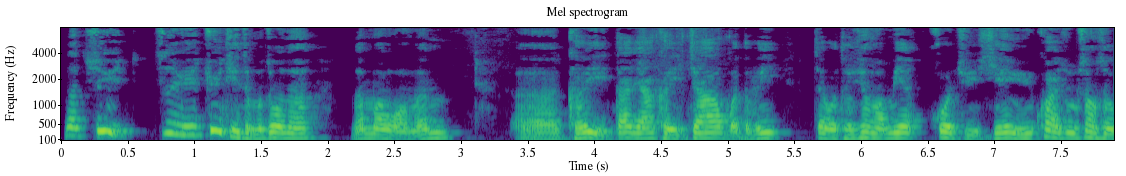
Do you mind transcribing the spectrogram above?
那至于至于具体怎么做呢？那么我们呃可以，大家可以加我的微，在我头像旁边获取闲鱼快速上手。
